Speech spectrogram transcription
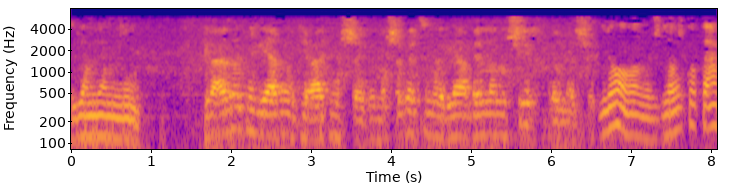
היומיומיים. ואז את מגיעה ומכירה את משה, ומשה בעצם היה בן ממשיך במשק. לא, לא כל כך,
